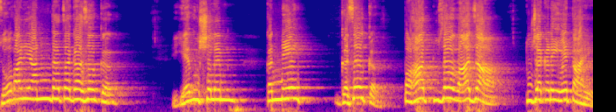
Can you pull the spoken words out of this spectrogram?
जोवारी आनंदाचा गाजव कर येरुशलेम कन्ये गजर पहा तुझा राजा तुझ्याकडे येत आहे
